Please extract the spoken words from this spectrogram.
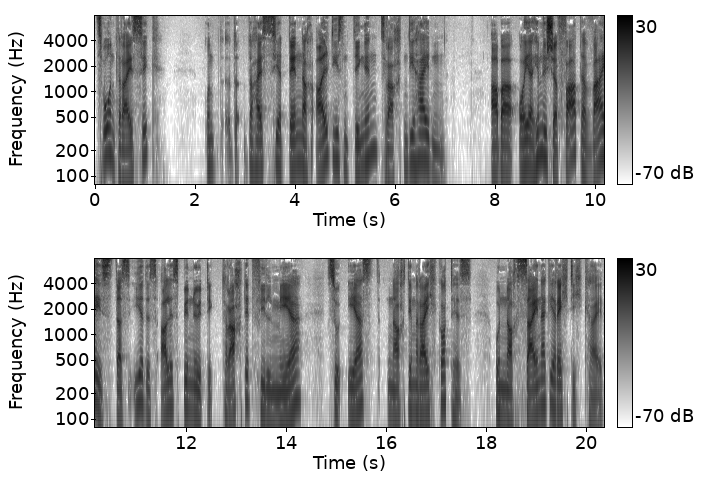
32 und da, da heißt es hier, denn nach all diesen Dingen trachten die Heiden. Aber euer himmlischer Vater weiß, dass ihr das alles benötigt. Trachtet vielmehr zuerst nach dem Reich Gottes und nach seiner Gerechtigkeit,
